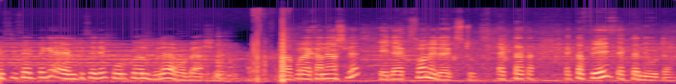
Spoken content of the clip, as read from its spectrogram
এসটি সাইড থেকে এলটি সাইডে কোর কয়েল ঘুরে এভাবে আসে। তারপর এখানে আসলে এটা এক্স ওয়ান এটা এক্স টু একটা একটা ফেজ একটা নিউট্রাল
